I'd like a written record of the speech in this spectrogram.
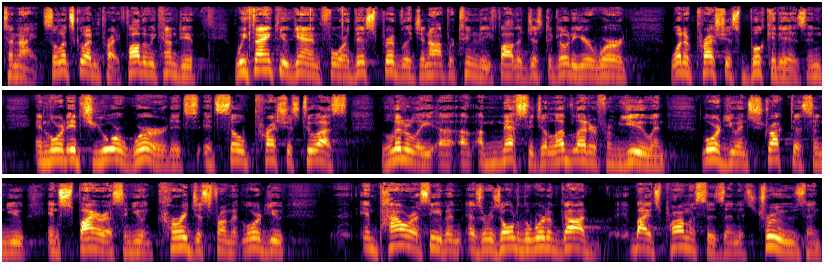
tonight. So let's go ahead and pray. Father, we come to you. We thank you again for this privilege and opportunity, Father, just to go to your word. What a precious book it is. And, and Lord, it's your word. It's, it's so precious to us. Literally, a, a message, a love letter from you. And Lord, you instruct us and you inspire us and you encourage us from it. Lord, you uh, empower us even as a result of the word of God by its promises and its truths. And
